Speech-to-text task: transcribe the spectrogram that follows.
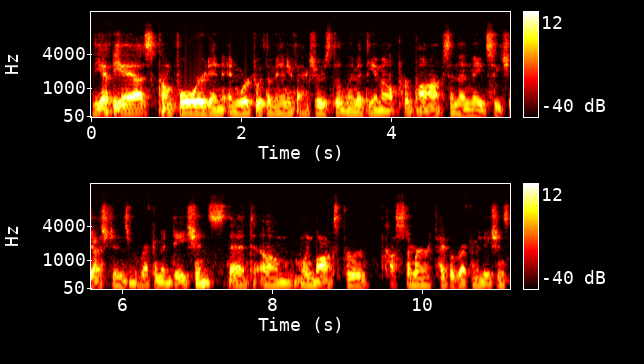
The FDA has come forward and, and worked with the manufacturers to limit the amount per box and then made suggestions or recommendations that um, one box per customer type of recommendations.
